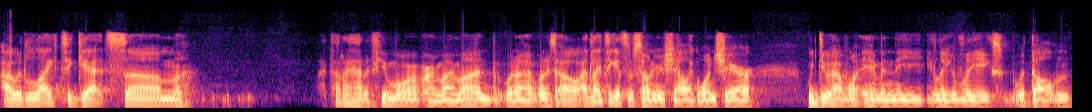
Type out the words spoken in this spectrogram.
I would like to get some. I thought I had a few more in my mind, but when I when I said, oh, I'd like to get some Sony Michel, like one share. We do have one, him in the League of Leagues with Dalton.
